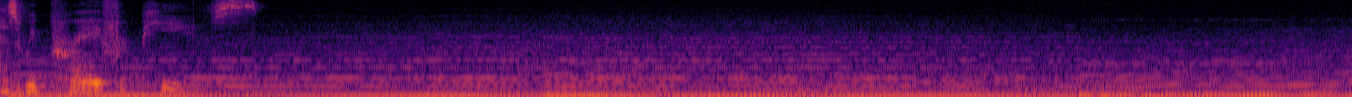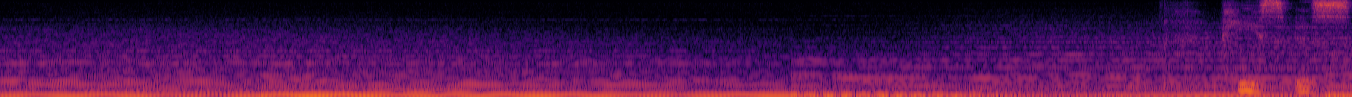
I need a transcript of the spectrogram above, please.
as we pray for peace. Peace is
